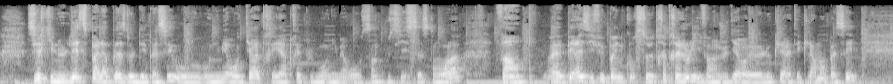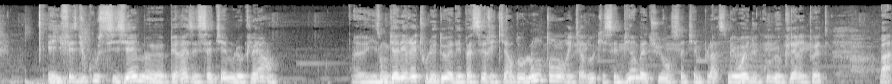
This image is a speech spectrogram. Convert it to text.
c'est-à-dire qu'il ne laisse pas la place de le dépasser au, numéro 4 et après plus loin au numéro 5 ou 6 à cet endroit-là. Enfin, Pérez il fait pas une course très très jolie, enfin je veux dire, euh, Leclerc était clairement passé. Et il fait du coup 6ème euh, Pérez et 7ème Leclerc. Euh, ils ont galéré tous les deux à dépasser Ricardo longtemps, Ricardo qui s'est bien battu en 7ème place, mais ouais du coup Leclerc il peut être bah,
